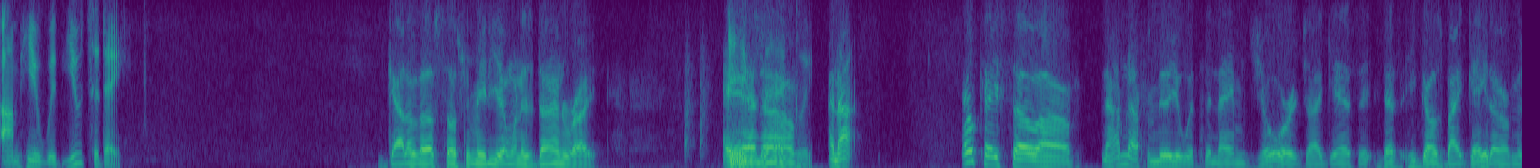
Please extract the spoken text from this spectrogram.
i'm here with you today gotta love social media when it's done right and exactly. um and i Okay, so uh, now I'm not familiar with the name George. I guess it does. He goes by Gator on the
